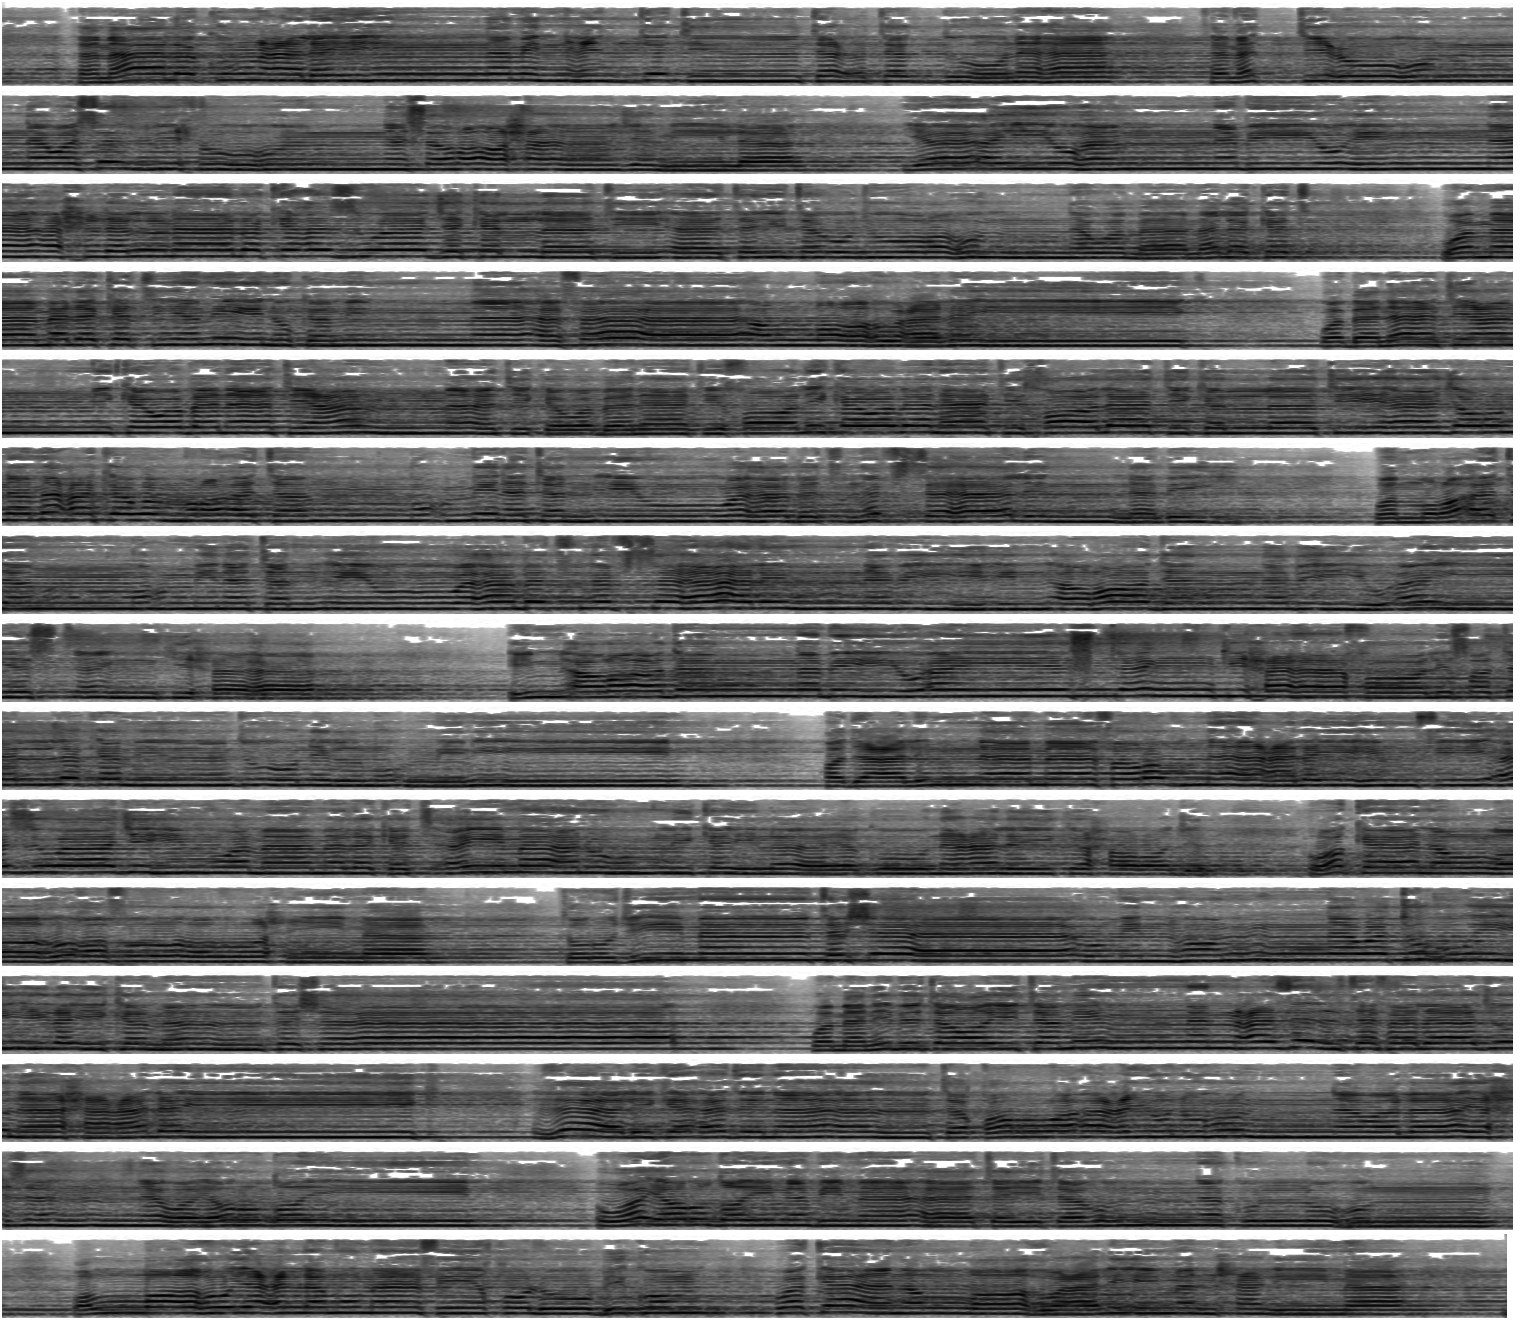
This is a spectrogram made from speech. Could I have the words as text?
فما لكم عليهن من عدة تعتدونها فمتعوهن وسرحوهن سراحا جميلا يا أيها النبي إنا أحللنا لك أزواجك اللاتي آتيت أجورهن وما ملكت وما ملكت يمينك مما أفاء الله عليك وبنات عمك وبنات عماتك وبنات خالك وبنات خالاتك اللاتي هاجرن معك وامرأة مؤمنة إن وهبت نفسها للنبي وامرأة مؤمنة إن وهبت نفسها للنبي إن أراد النبي أن يستنكحها إن أراد النبي أن يستنكحها خالصة لك من دون المؤمنين. قد علمنا ما فرضنا عليهم في أزواجهم وما ملكت أيمانهم لكي لا يكون عليك حرج. وكان الله غفورا رحيما. ترجي من تشاء منهن وتؤوي إليك من تشاء. ومن ابتغيت ممن عزلت فلا جناح عليك. ذلك أدنى أن تقر أعينهن ولا يحزن ويرضين. ويرضين بما آتيتهن كلهن. والله يعلم ما في قلوبكم وكان الله عليما حليما.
